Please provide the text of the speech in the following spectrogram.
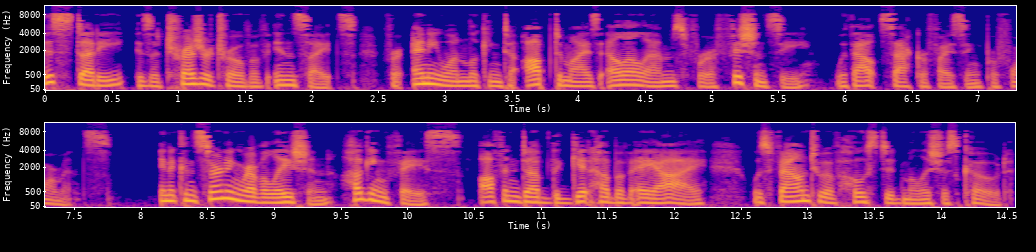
this study is a treasure trove of insights for anyone looking to optimize LLMs for efficiency without sacrificing performance. In a concerning revelation, Hugging Face, often dubbed the GitHub of AI, was found to have hosted malicious code.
